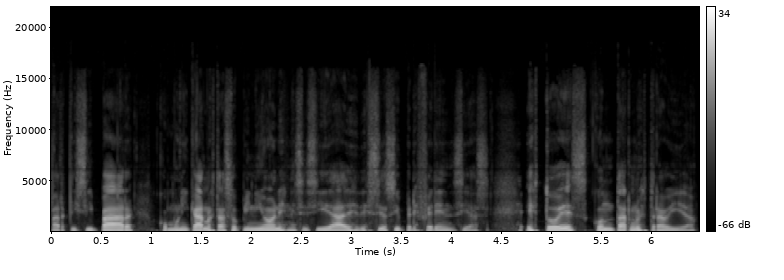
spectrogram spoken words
participar, comunicar nuestras opiniones, necesidades, deseos y preferencias. Esto es contar nuestra vida.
